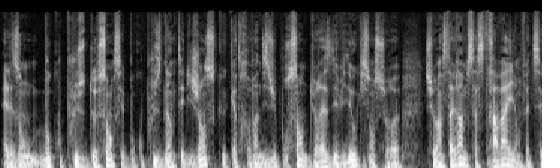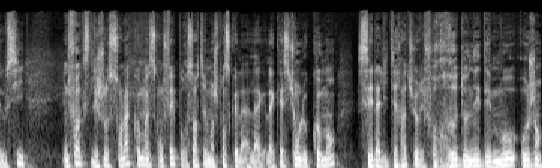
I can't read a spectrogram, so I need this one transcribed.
elles ont beaucoup plus de sens et beaucoup plus d'intelligence que 98% du reste des vidéos qui sont sur, euh, sur Instagram. Ça se travaille, en fait. C'est aussi, une fois que les choses sont là, comment est-ce qu'on fait pour sortir? Moi, je pense que la, la- la question, le comment, c'est la littérature. Il faut redonner des mots aux gens.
